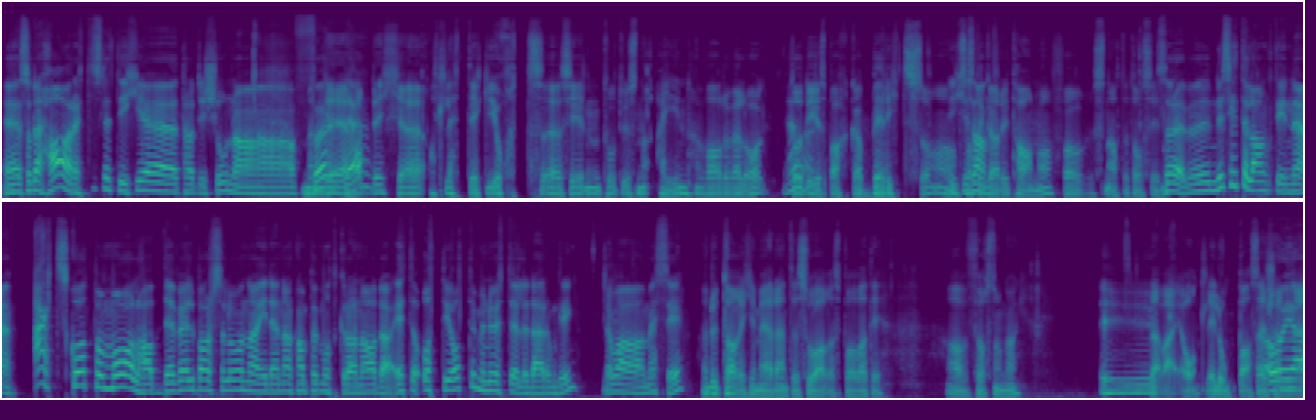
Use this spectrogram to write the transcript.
Eh, Så de har rett og slett ikke tradisjoner før det. Men det. hadde ikke Atletic gjort eh, siden 2001, var det vel òg? Ja. Da de sparka Berizzo og Ikke satte sant? Garitano for snart et år siden. Så det, men det sitter langt inne. Ett skudd på mål hadde vel Barcelona i denne kampen mot Granada etter 88 minutter eller der omkring. Det var Messi. Du tar ikke med den til Suárez på overtid av første omgang? Det var ei ordentlig lompe, så jeg skjønner ja,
